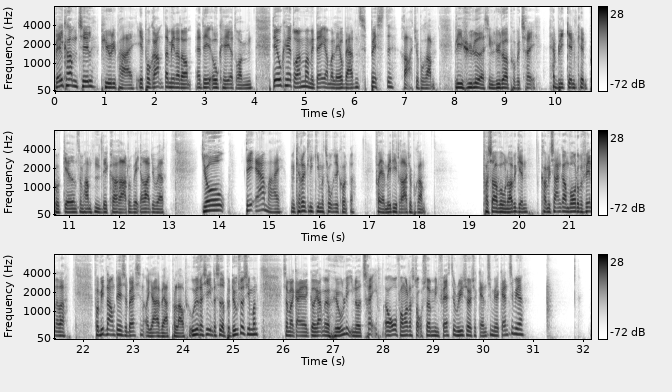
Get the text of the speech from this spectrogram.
Velkommen til PewDiePie, et program, der minder dig om, at det er okay at drømme. Det er okay at drømme om en dag om at lave verdens bedste radioprogram. Blive hyldet af sine lyttere på B3. At blive genkendt på gaden som ham, den lækre radiovært. Jo, det er mig, men kan du ikke lige give mig to sekunder? For jeg er midt i et radioprogram. For så at vågne op igen. Kom i tanke om, hvor du befinder dig. For mit navn det er Sebastian, og jeg er vært på Loud. Ude i regien, der sidder producer Simon, som er gået i gang med at høvle i noget træ. Og overfor mig, der står så min faste researcher, Gantemir. Gantemir,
